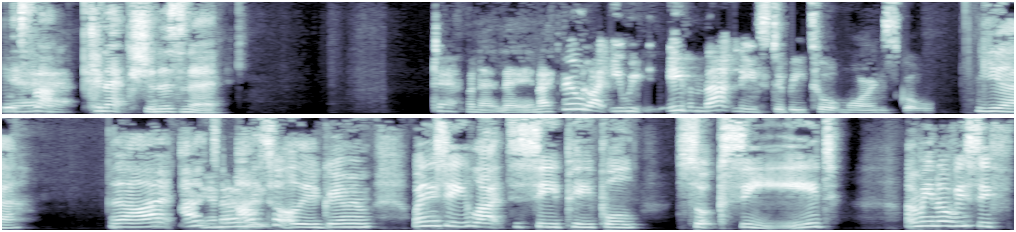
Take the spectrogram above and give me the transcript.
It's yeah. that connection, isn't it? Definitely, and I feel like you, even that needs to be taught more in school. Yeah, yeah, I I, you know? I totally agree. I mean, when you say you like to see people succeed I mean, obviously, f-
